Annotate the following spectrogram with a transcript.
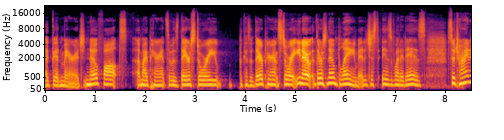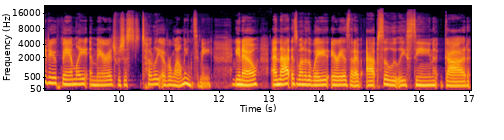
a good marriage. No fault of my parents. It was their story, because of their parents' story. You know, there's no blame. It just is what it is. So trying to do family and marriage was just totally overwhelming to me, mm-hmm. you know? And that is one of the way areas that I've absolutely seen God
